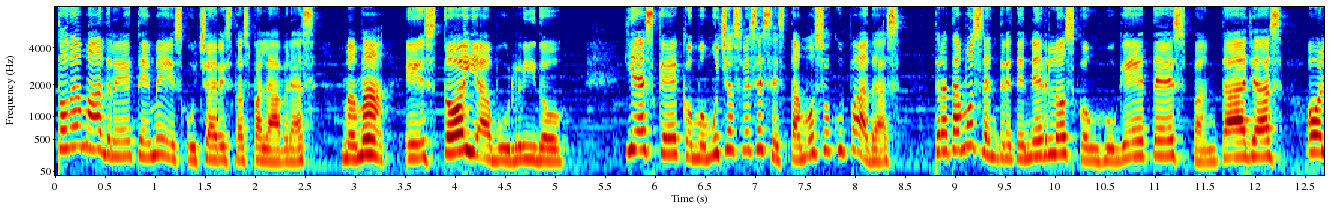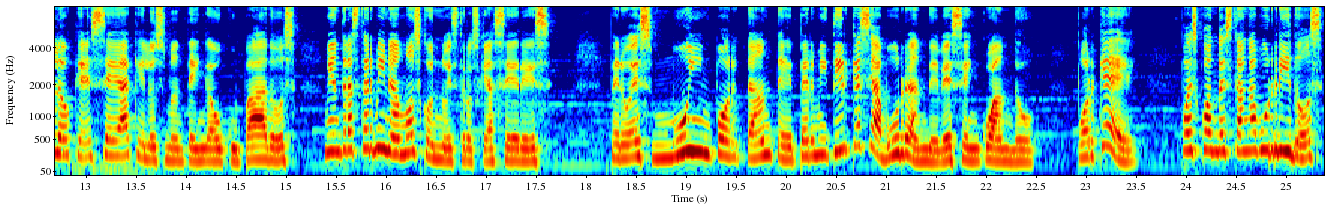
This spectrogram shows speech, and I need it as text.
Toda madre teme escuchar estas palabras. Mamá, estoy aburrido. Y es que, como muchas veces estamos ocupadas, tratamos de entretenerlos con juguetes, pantallas o lo que sea que los mantenga ocupados, mientras terminamos con nuestros quehaceres. Pero es muy importante permitir que se aburran de vez en cuando. ¿Por qué? Pues cuando están aburridos,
